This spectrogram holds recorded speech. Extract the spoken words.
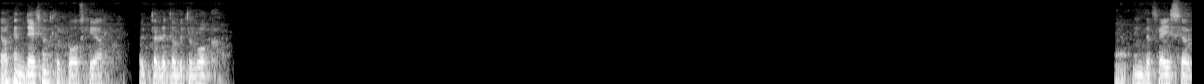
Matteo can definitely close here with a little bit of work. in the face of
